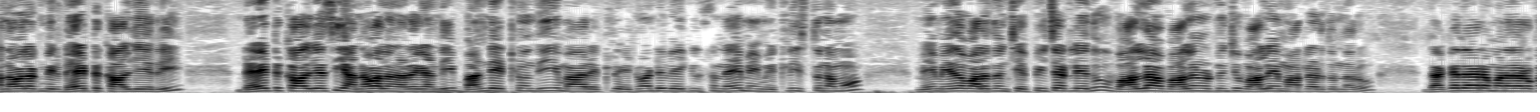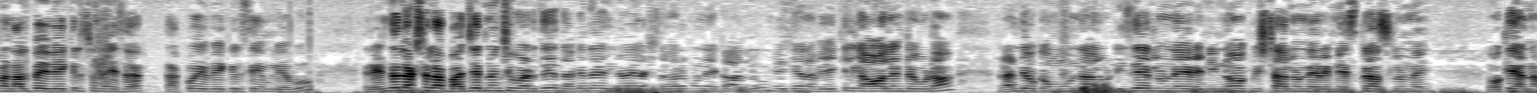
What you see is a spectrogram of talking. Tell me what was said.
అన్న వాళ్ళకి మీరు డైరెక్ట్ కాల్ చేయరి డైరెక్ట్ కాల్ చేసి అన్న వాళ్ళని అడగండి. బండి ఎట్లుంది? మా ఎట్లు ఎటువంటి వెహికల్స్ ఉన్నాయి? మేము ఎట్లా ఇస్తున్నామో మేము ఏదో వాళ్ళతో చెప్పించట్లేదు. వాళ్ళ వాళ్ళ నోటి నుంచి వాళ్ళే మాట్లాడుతున్నారు. దగ్గర దగ్గర మన దగ్గర ఒక నలభై వెహికల్స్ ఉన్నాయి సార్. తక్కువ వెహికల్స్ ఏం లేవు. రెండు లక్షల బడ్జెట్ నుంచి పడితే దగ్గర దగ్గర ఇరవై లక్షల వరకు ఉన్నాయి కార్లు. మీకు ఏదైనా వెహికల్ కావాలంటే కూడా రండి ఒక మూడు నాలుగు డిజైర్లు ఉన్నాయి రెండు ఇన్నోవా క్రిస్టాలు ఉన్నాయి రెండు ఎస్క్రాస్లు ఉన్నాయి. ఓకే అన్న?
